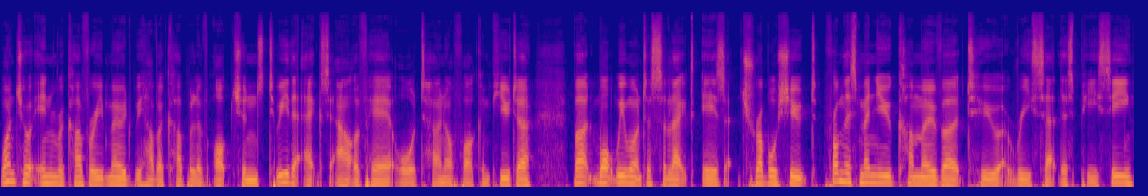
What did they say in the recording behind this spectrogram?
Once you're in recovery mode, we have a couple of options to either exit out of here or turn off our computer. But what we want to select is troubleshoot. From this menu, come over to reset this PC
